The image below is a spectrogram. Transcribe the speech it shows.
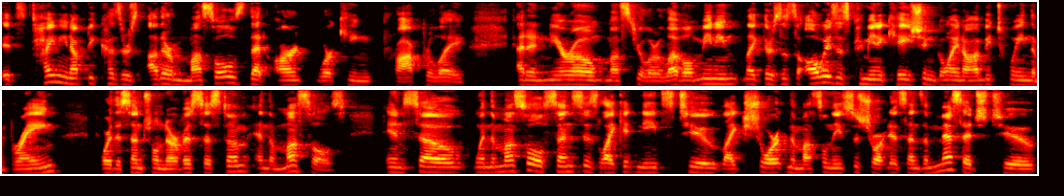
it's tightening up because there's other muscles that aren't working properly at a neuromuscular level, meaning like there's this always this communication going on between the brain or the central nervous system and the muscles. And so when the muscle senses like it needs to like shorten, the muscle needs to shorten, it sends a message to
